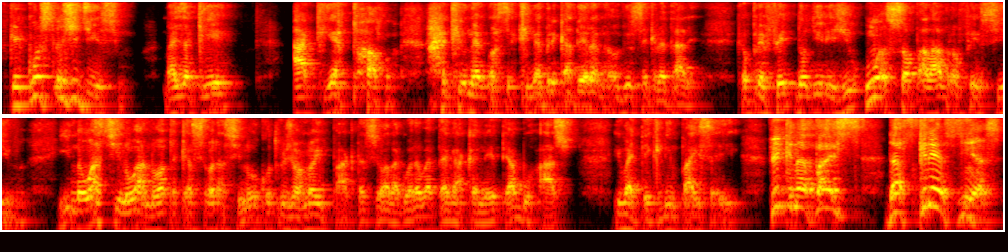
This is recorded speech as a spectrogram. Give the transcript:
Fiquei constrangidíssimo, mas aqui Aqui é pau. Aqui o negócio aqui não é brincadeira, não, viu, secretário? Que o prefeito não dirigiu uma só palavra ofensiva e não assinou a nota que a senhora assinou contra o Jornal Impacto. A senhora agora vai pegar a caneta e a borracha e vai ter que limpar isso aí. Fique na paz das criancinhas.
